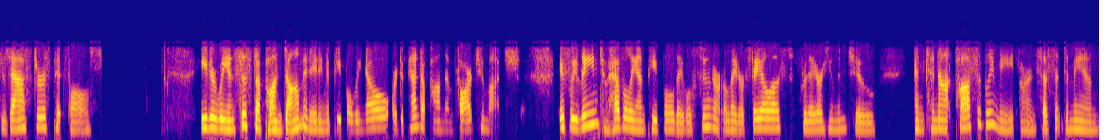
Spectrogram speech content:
disastrous pitfalls. Either we insist upon dominating the people we know or depend upon them far too much. If we lean too heavily on people, they will sooner or later fail us, for they are human too, and cannot possibly meet our incessant demands.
